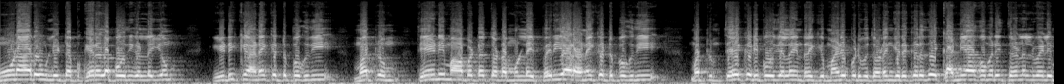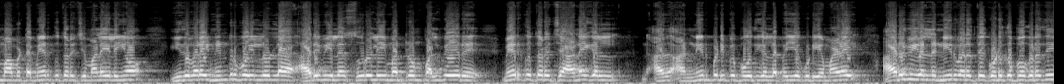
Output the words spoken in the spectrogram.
மூணாறு உள்ளிட்ட கேரள பகுதிகளிலையும் இடுக்கி அணைக்கட்டு பகுதி மற்றும் தேனி மாவட்டத்தோட முல்லை பெரியார் அணைக்கட்டு பகுதி மற்றும் தேக்கடி பகுதியெல்லாம் இன்றைக்கு மழைப்பிடிப்பு தொடங்கி இருக்கிறது கன்னியாகுமரி திருநெல்வேலி மாவட்ட மேற்கு தொடர்ச்சி மலையிலையும் இதுவரை நின்று போயிலுள்ள அருவியில் சுருளி மற்றும் பல்வேறு மேற்கு தொடர்ச்சி அணைகள் அ- நீர்பிடிப்பு பகுதிகளில் பெய்யக்கூடிய மழை அருவிகளில் நீர்வரத்தை கொடுக்க போகிறது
